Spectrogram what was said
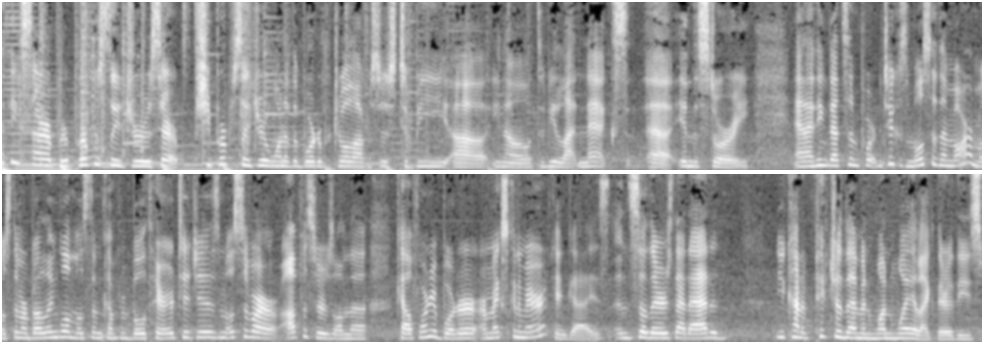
I think Sara purposely drew Sara. She purposely drew one of the border patrol officers to be, uh, you know, to be Latinx uh, in the story, and I think that's important too because most of them are. Most of them are bilingual. Most of them come from both heritages. Most of our officers on the California border are Mexican American guys, and so there's that added. You kind of picture them in one way, like they're these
